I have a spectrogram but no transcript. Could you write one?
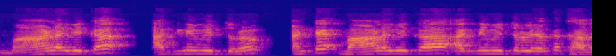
మాళవిక అగ్నిమిత్రుడు అంటే మాళవిక అగ్నిమిత్రుల యొక్క కథ.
